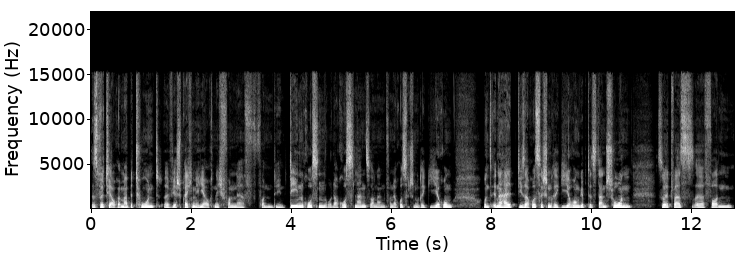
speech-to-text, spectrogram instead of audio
es wird ja auch immer betont, äh, wir sprechen hier auch nicht von der, von den, den Russen oder Russland, sondern von der russischen Regierung. Und innerhalb dieser russischen Regierung gibt es dann schon so etwas äh, von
